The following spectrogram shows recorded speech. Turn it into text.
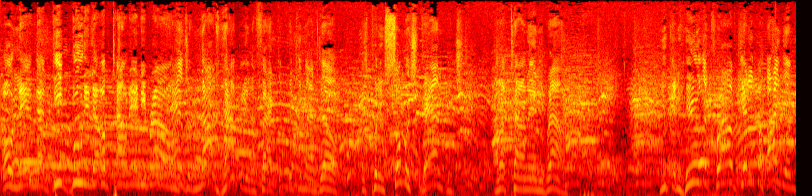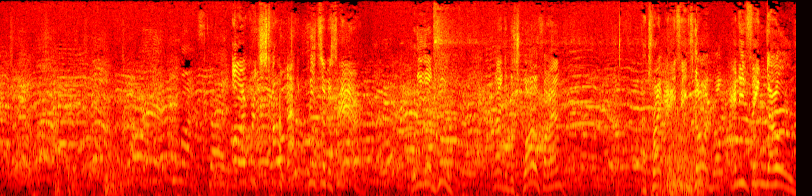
Oh, laying that deep boot into Uptown Andy Brown. Fans are not happy with the fact that Mickey Mandel is putting so much damage on Uptown Andy Brown. You can hear the crowd getting behind him. Oh, a piece of his hair. What are you gonna do? You're not gonna disqualify him. That's right. Anything's going, bro. Anything goes.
